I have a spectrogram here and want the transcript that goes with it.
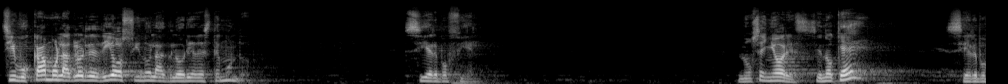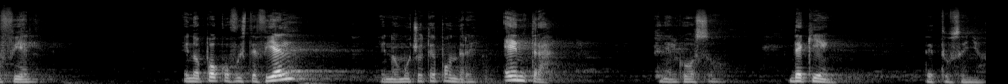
Si buscamos la gloria de Dios y no la gloria de este mundo. Siervo fiel. No señores, sino que siervo fiel. Y no poco fuiste fiel, y no mucho te pondré. Entra en el gozo. ¿De quién? De tu Señor.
